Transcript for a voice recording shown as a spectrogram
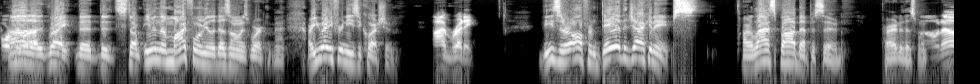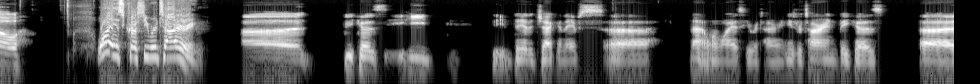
formula. Oh, the, right. The the stump. Even though my formula doesn't always work, Matt. Are you ready for an easy question? I'm ready. These are all from Day of the Jackanapes, our last Bob episode. Prior to this one, Oh no. why is Krusty retiring? Uh, because he, the Day of the Jackanapes. Uh, that one. Why is he retiring? He's retiring because uh,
